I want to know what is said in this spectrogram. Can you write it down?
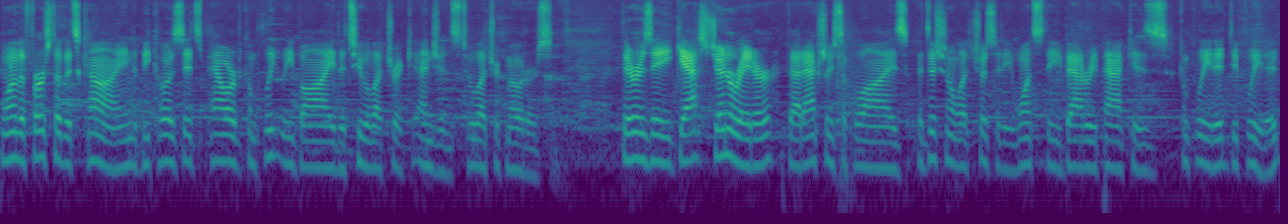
one of the first of its kind, because it's powered completely by the two electric engines, two electric motors. There is a gas generator that actually supplies additional electricity once the battery pack is completed, depleted.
